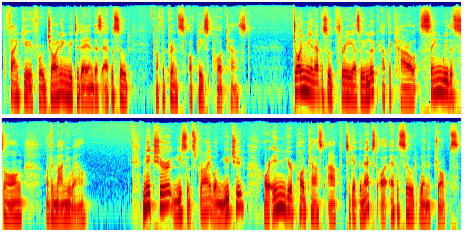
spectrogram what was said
Thank you for joining me today in this episode of the Prince of Peace podcast. Join me in episode 3 as we look at the carol Sing We the Song of Emmanuel. Make sure you subscribe on YouTube or in your podcast app to get the next uh, episode when it drops.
